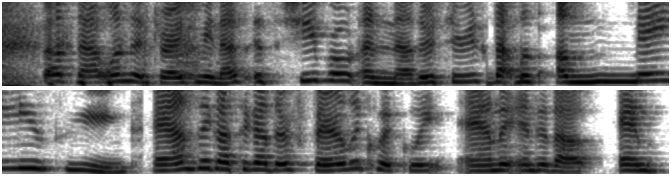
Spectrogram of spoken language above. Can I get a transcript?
thing about that one that drives me nuts is she wrote another series that was amazing. And they got together fairly quickly and it ended up. And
